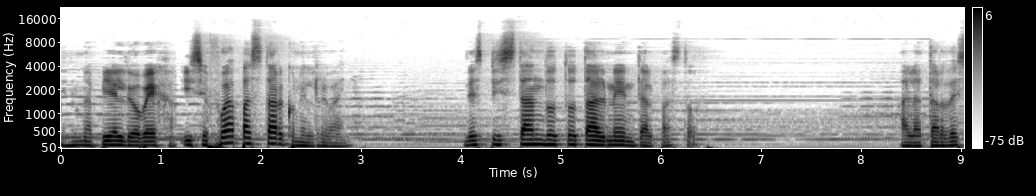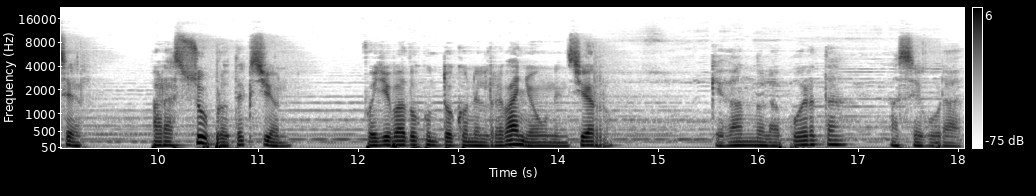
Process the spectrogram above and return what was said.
en una piel de oveja y se fue a pastar con el rebaño, despistando totalmente al pastor. Al atardecer, para su protección, fue llevado junto con el rebaño a un encierro, quedando la puerta asegurada.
